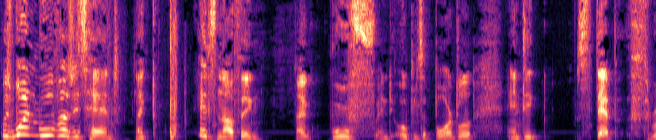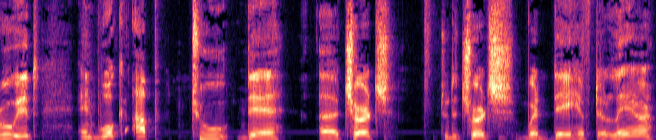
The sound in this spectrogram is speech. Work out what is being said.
with one move of his hand. Like, it's nothing. Like, woof, and he opens a portal and they step through it and walk up to the uh, church, to the church where they have their lair.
